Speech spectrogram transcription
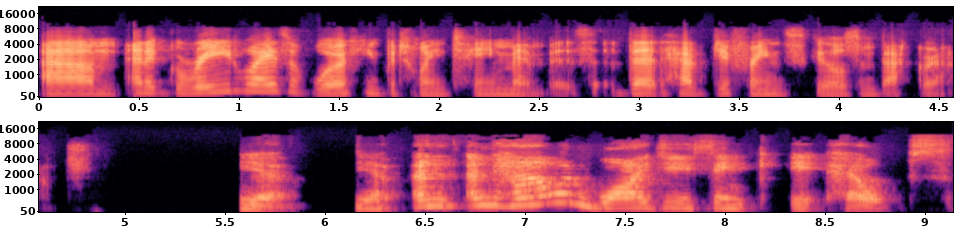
um, and agreed ways of working between team members that have differing skills and backgrounds. Yeah, yeah. And and how and why do you think it helps?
